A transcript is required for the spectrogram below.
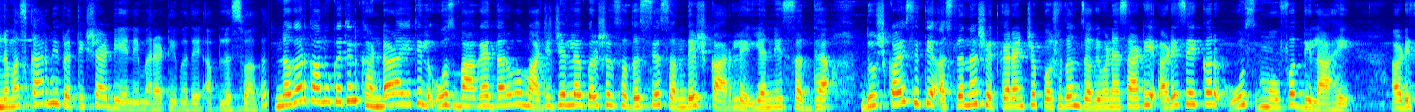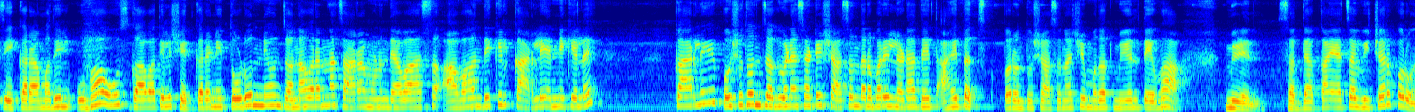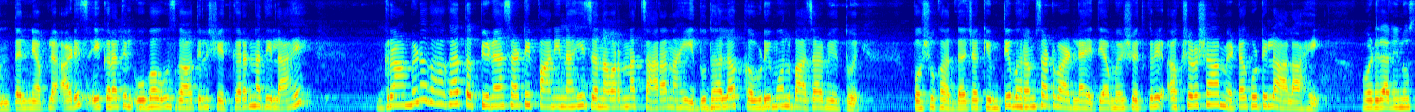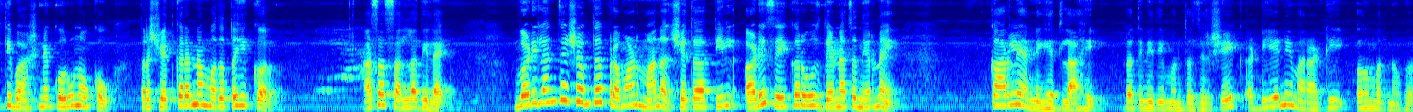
नमस्कार मी प्रतीक्षा D N ए मराठीमध्ये आपलं स्वागत. नगर तालुक्यातील खंडाळा येथील ऊस बागायतदार व माजी जिल्हा परिषद सदस्य संदेश कारले यांनी सध्या दुष्काळी स्थिती असल्यानं शेतकऱ्यांचे पशुधन जगविण्यासाठी अडीच एकर ऊस मोफत दिला आहे. अडीच एकरामधील उभा ऊस गावातील शेतकऱ्यांनी तोडून नेऊन जनावरांना चारा म्हणून द्यावा असं आवाहन देखील कारले यांनी केलंय. कारले हे पशुधन जगविण्यासाठी शासन दरबारी लढा देत आहेतच परंतु शासनाची मदत मिळेल तेव्हा मिळेल. सध्या काय याचा विचार करून त्यांनी आपल्या अडीच एकरातील उभा ऊस गावातील शेतकऱ्यांना दिला आहे. ग्रामीण भागात पिण्यासाठी पाणी नाही जनावरांना चारा नाही दुधाला कवडीमोल बाजार मिळतोय. पशुखाद्याच्या किमती भरमसाठ वाढल्या आहेत यामुळे शेतकरी अक्षरशः मेटाकुटीला आला आहे. वडिलांनी नुसती भाषणे करू नको तर शेतकऱ्यांना मदतही कर असा सल्ला दिलाय. वडिलांचे शब्द प्रमाण मानत शेतातील अडीच एकर ऊस देण्याचा निर्णय कारले यांनी घेतला आहे. प्रतिनिधी Muntazir Shaikh D N A Marathi Ahmednagar.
